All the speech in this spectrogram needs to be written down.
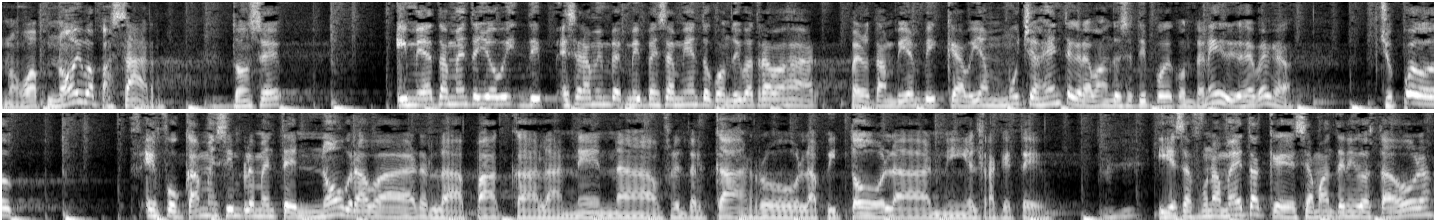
no, no iba a pasar. Entonces, inmediatamente yo vi, ese era mi, mi pensamiento cuando iba a trabajar, pero también vi que había mucha gente grabando ese tipo de contenido y dije, venga, yo puedo enfocarme en simplemente no grabar la paca, la nena frente al carro, la pistola, ni el traqueteo. Y esa fue una meta que se ha mantenido hasta ahora.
